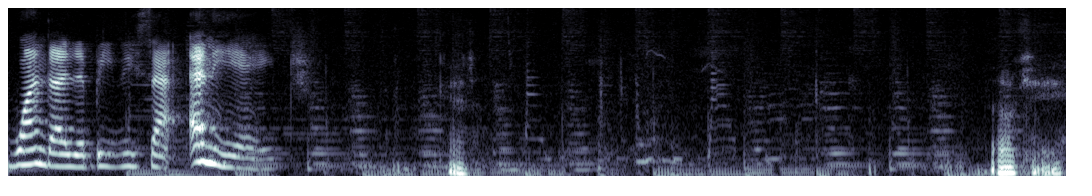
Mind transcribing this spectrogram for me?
1 diabetes at any age. Good. Okay.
